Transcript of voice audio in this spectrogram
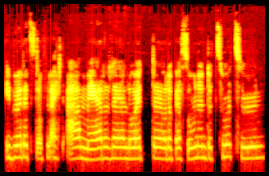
ich würde jetzt da vielleicht auch mehrere Leute oder Personen dazu zählen.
